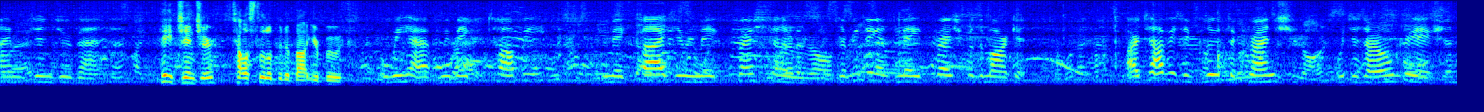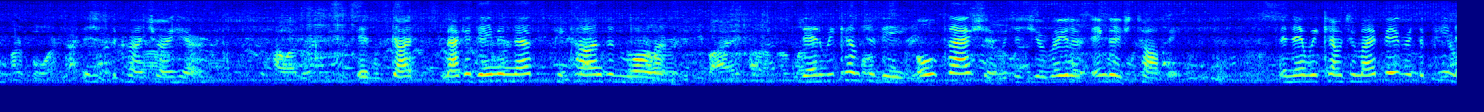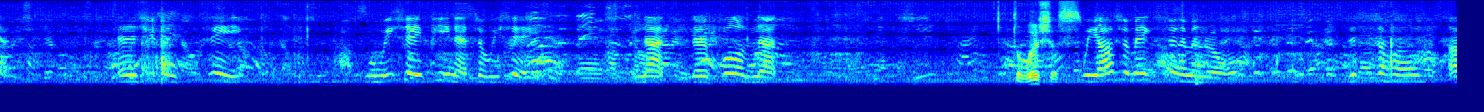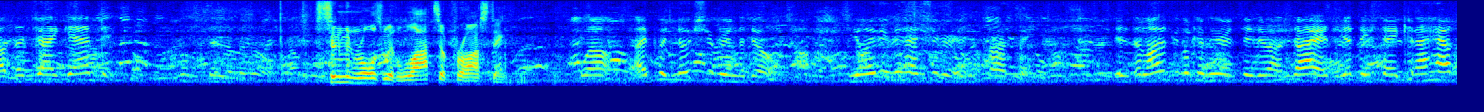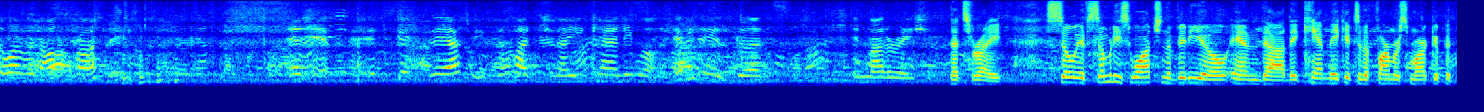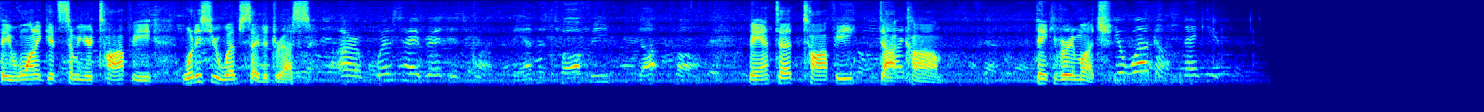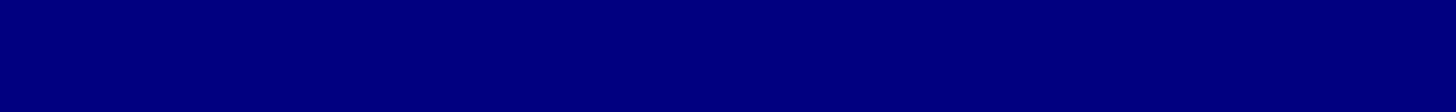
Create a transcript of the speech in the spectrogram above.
I'm Ginger Banta. Hey Ginger, tell us a little bit about your booth. We have we make toffee, we make fudge, and we make fresh cinnamon rolls. Everything is made fresh for the market. Our toffees include the crunch, which is our own creation. This is the crunch right here. It's got macadamia nuts, pecans, and walnuts. Then we come to the old-fashioned, which is your regular English toffee. And then we come to my favorite, the peanuts. And as you can see, when we say peanuts, so we say nuts, they're full of nuts. Delicious. We also make cinnamon rolls. This is the home of the gigantic cinnamon roll. Cinnamon rolls with lots of frosting. Well, I put no sugar in the dough. The only thing that has sugar is the frosting. It, a lot of people come here and say they're on diets, yet they say, can I have the one with all the frosting? and it, it's good. They ask me, how about should I eat candy? Well, everything is good in moderation. That's right. So if somebody's watching the video and uh, they can't make it to the farmer's market, but they want to get some of your toffee, what is your website address? Our website address is what? BantaToffee.com. bantatoffee.com. Thank you very much. You're welcome. Thank you.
